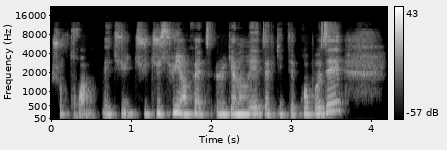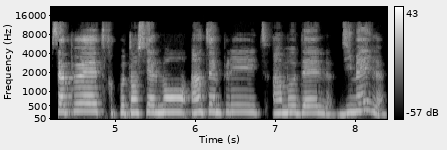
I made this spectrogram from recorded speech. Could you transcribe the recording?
jour 3. Et tu, tu, tu suis, en fait, le calendrier tel qu'il t'est proposé. Ça peut être potentiellement un template, un modèle d'email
